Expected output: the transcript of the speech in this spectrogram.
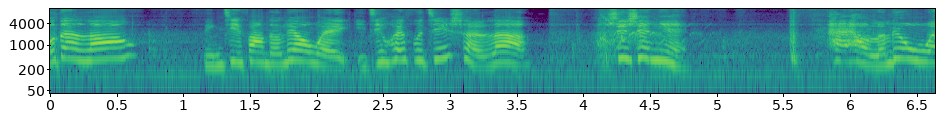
久等喽，您寄放的六尾已经恢复精神了，谢谢你，太好了，六尾。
